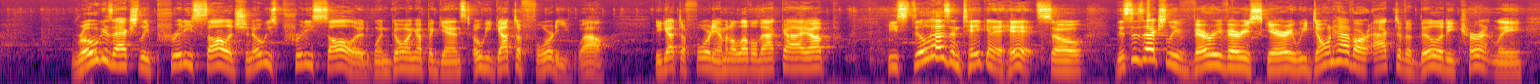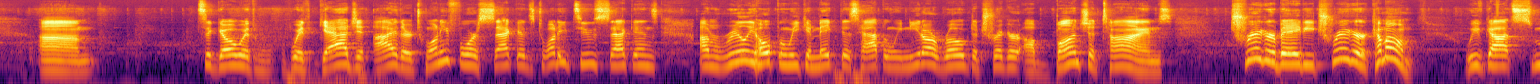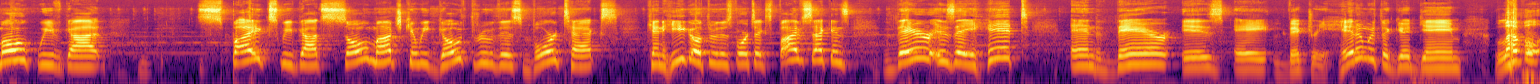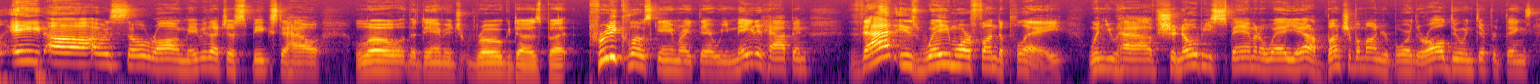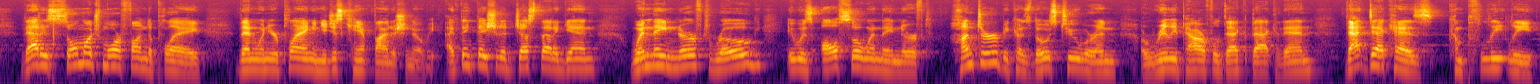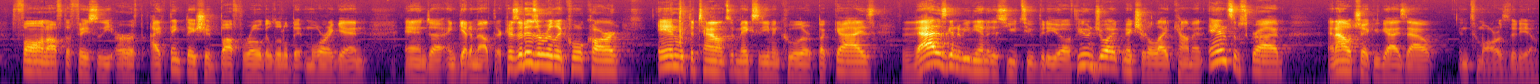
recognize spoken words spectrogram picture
Rogue is actually pretty solid. Shinobi's pretty solid when going up against... Oh, he got to 40. Wow. He got to 40. I'm going to level that guy up. He still hasn't taken a hit. So this is actually very, very scary. We don't have our active ability currently um, to go with, with Gadget either. 24 seconds, 22 seconds. I'm really hoping we can make this happen. We need our Rogue to trigger a bunch of times. Trigger, baby, trigger. Come on. We've got smoke. We've got spikes. We've got so much. Can we go through this vortex? Can he go through this vortex? Five seconds. There is a hit, and there is a victory. Hit him with a good game. Level 8. Oh, I was so wrong. Maybe that just speaks to how low the damage Rogue does, but pretty close game right there. We made it happen. That is way more fun to play when you have Shinobi spamming away. You got a bunch of them on your board. They're all doing different things. That is so much more fun to play than when you're playing and you just can't find a Shinobi. I think they should adjust that again. When they nerfed Rogue, it was also when they nerfed Hunter because those two were in a really powerful deck back then. That deck has completely fallen off the face of the earth. I think they should buff Rogue a little bit more again and uh, and get him out there because it is a really cool card. And with the talents, it makes it even cooler. But guys, that is going to be the end of this YouTube video. If you enjoyed, make sure to like, comment, and subscribe. And I'll check you guys out in tomorrow's video.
